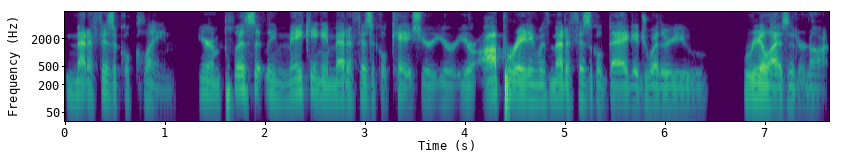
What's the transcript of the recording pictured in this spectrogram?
metaphysical claim. You're implicitly making a metaphysical case. You're you're you're operating with metaphysical baggage, whether you realize it or not.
